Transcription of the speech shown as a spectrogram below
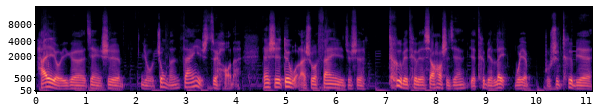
还有一个建议是有中文翻译是最好的，但是对我来说翻译就是特别特别消耗时间，也特别累，我也。不是特别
